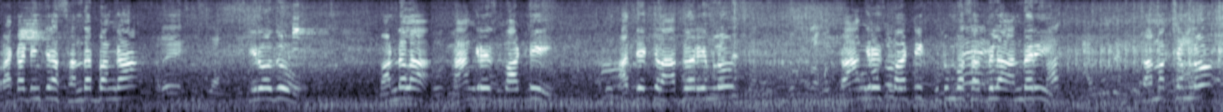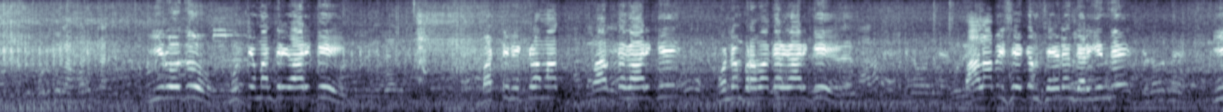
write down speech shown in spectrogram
ప్రకటించిన సందర్భంగా ఈరోజు మండల కాంగ్రెస్ పార్టీ అధ్యక్షుల ఆధ్వర్యంలో కాంగ్రెస్ పార్టీ కుటుంబ సభ్యుల అందరి సమక్షంలో ఈరోజు ముఖ్యమంత్రి గారికి బట్టి విక్రమార్క గారికి పొన్నం ప్రభాకర్ గారికి పాలాభిషేకం చేయడం జరిగింది. ఈ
